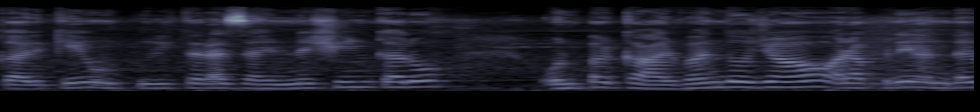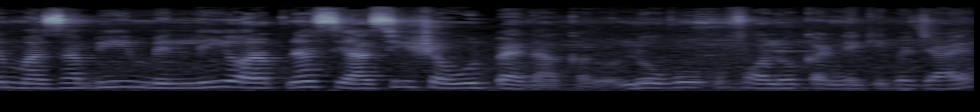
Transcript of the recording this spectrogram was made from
करके उन पूरी तरह जहन नशीन करो, उन पर कारबंद हो जाओ और अपने अंदर मजहबी मिली और अपना सियासी शूर पैदा करो। लोगों को फॉलो करने की बजाय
